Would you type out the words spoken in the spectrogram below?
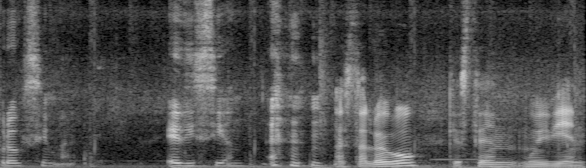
próxima edición. Hasta luego, que estén muy bien.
